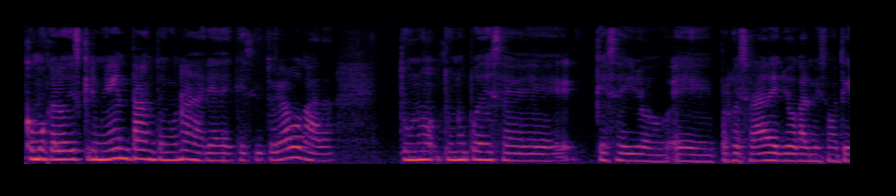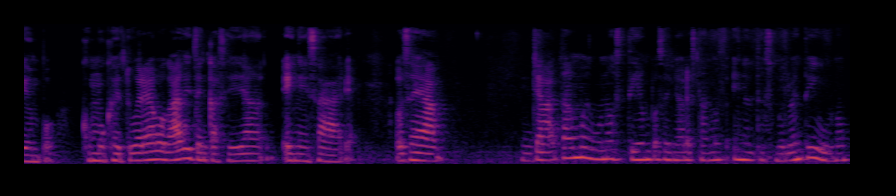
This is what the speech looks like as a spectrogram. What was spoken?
como que lo discriminen tanto en una área de que si tú eres abogada, tú no, tú no puedes ser, qué sé yo, eh, profesora de yoga al mismo tiempo. Como que tú eres abogada y te encasillas en esa área. O sea, ya estamos en unos tiempos, señores, estamos en el 2021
